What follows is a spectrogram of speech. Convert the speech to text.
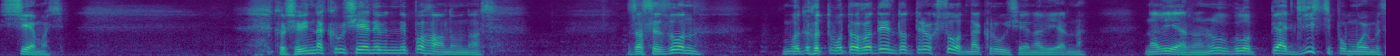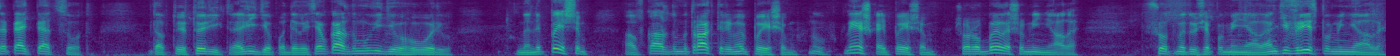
з чимось. Коротше, він накручує непогано в нас. За сезон мотогодин до 300 накручує, навірно. Навірно. Ну, було 5200, по-моєму, це 5500. Тобто торік треба відео подивитися. Я в кожному відео говорю. Ми не пишемо, а в кожному тракторі ми пишемо. Ну, книжка і пишемо, що робили, що міняли. Що ми тут ще поміняли? Антифріз поміняли.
